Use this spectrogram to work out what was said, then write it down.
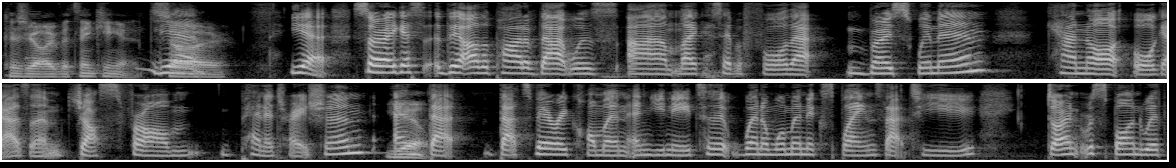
because you're overthinking it. Yeah. So Yeah. So I guess the other part of that was, um, like I said before, that most women cannot orgasm just from penetration, Yeah. and that that's very common. And you need to, when a woman explains that to you, don't respond with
